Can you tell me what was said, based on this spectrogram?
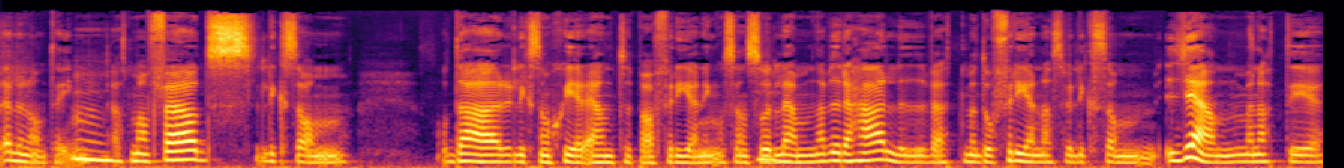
eller någonting. Mm. Att man föds liksom och där liksom sker en typ av förening och sen så Mm. lämnar vi det här livet men då förenas vi liksom igen men att det,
